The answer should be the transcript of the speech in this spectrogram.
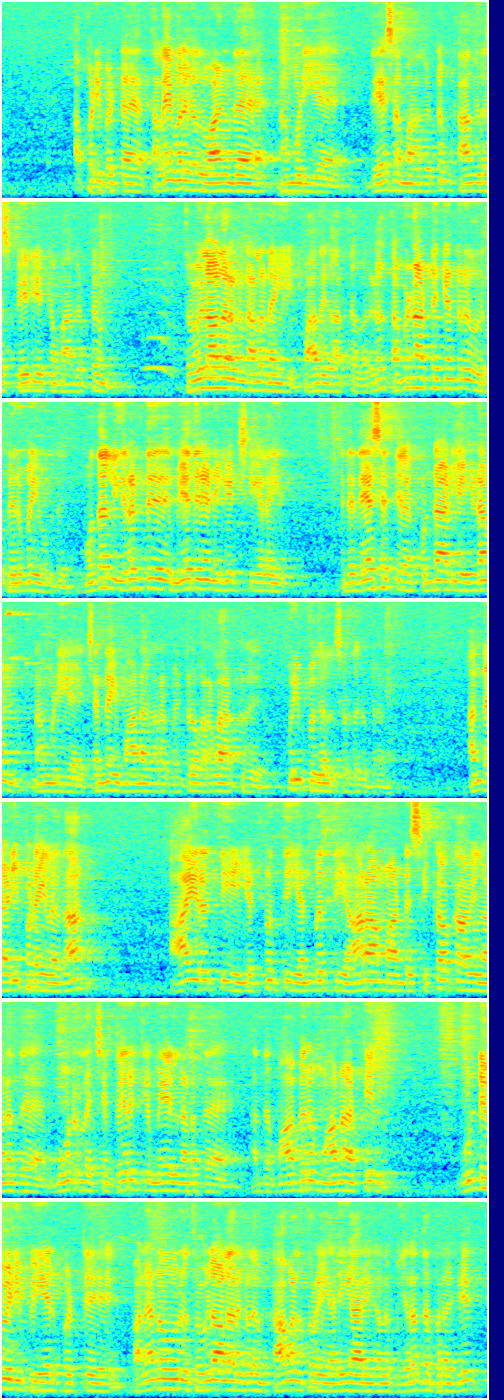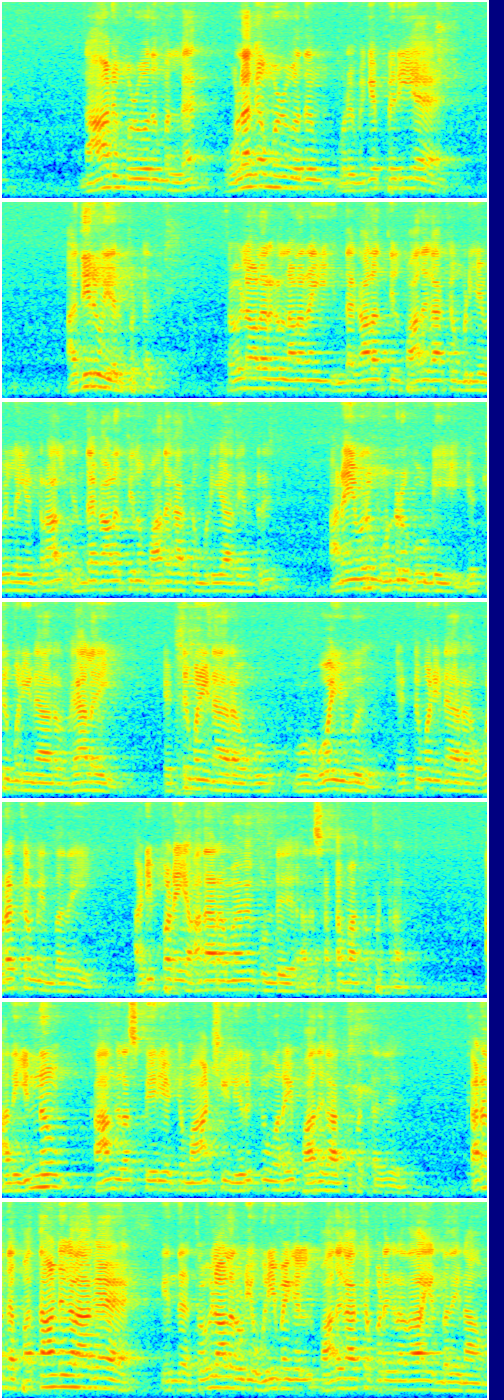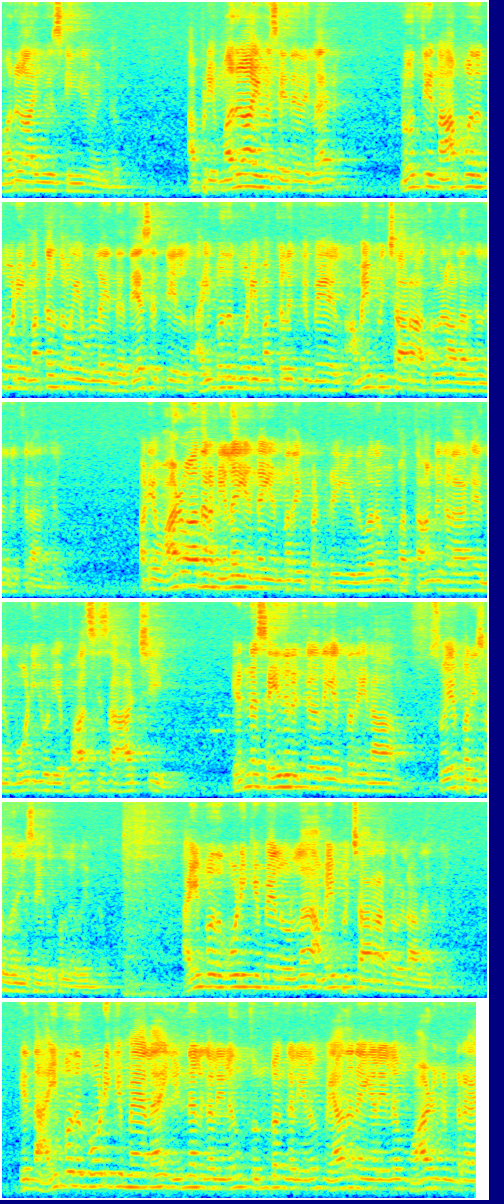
அப்படிப்பட்ட தலைவர்கள் வாழ்ந்த நம்முடைய தேசமாகட்டும் காங்கிரஸ் பேரியக்கமாகட்டும் தொழிலாளர்கள் நலனை பாதுகாத்தவர்கள். தமிழ்நாட்டுக்கென்று ஒரு பெருமை உண்டு. முதல் இரண்டு மேதின நிகழ்ச்சிகளை இந்த தேசத்தில் கொண்டாடிய இடம் நம்முடைய சென்னை மாநகரம் என்று வரலாற்று குறிப்புகள் சொல்லுகின்றன. அந்த அடிப்படையில் தான் ஆயிரத்தி எட்நூத்தி எண்பத்தி ஆறாம் ஆண்டு சிக்காகாவில் நடந்த மூன்று லட்சம் பேருக்கு மேல் நடந்த அந்த மாபெரும் மாநாட்டில் குண்டுவெடிப்பு ஏற்பட்டு பல நூறு தொழிலாளர்களும் காவல்துறை அதிகாரிகளும் இறந்த பிறகு நாடு முழுவதும் அல்ல உலகம் முழுவதும் ஒரு மிகப்பெரிய அதிர்வு ஏற்பட்டது. தொழிலாளர்கள் நலனை இந்த காலத்தில் பாதுகாக்க முடியவில்லை என்றால் எந்த காலத்திலும் பாதுகாக்க முடியாது என்று அனைவரும் ஒன்று கூடி எட்டு மணி நேரம் வேலை எட்டு மணி நேர ஓய்வு எட்டு மணி நேர உறக்கம் என்பதை அடிப்படை ஆதாரமாக கொண்டு அதை சட்டமாக்கப்பட்டார். அது இன்னும் காங்கிரஸ் பேரியக்கம் ஆட்சியில் இருக்கும் வரை பாதுகாக்கப்பட்டது. கடந்த பத்தாண்டுகளாக இந்த தொழிலாளருடைய உரிமைகள் பாதுகாக்கப்படுகிறதா என்பதை நாம் மறு ஆய்வு செய்ய வேண்டும். அப்படி மறு ஆய்வு செய்ததில் நூற்றி நாற்பது கோடி மக்கள் தொகை உள்ள இந்த தேசத்தில் ஐம்பது கோடி மக்களுக்கு மேல் அமைப்பு சாரா தொழிலாளர்கள் இருக்கிறார்கள். அவருடைய வாழ்வாதார நிலை என்ன என்பதை பற்றி இதுவரும் பத்தாண்டுகளாக இந்த மோடியுடைய பாசிச ஆட்சி என்ன செய்திருக்கிறது என்பதை நாம் சுய பரிசோதனை செய்து கொள்ள வேண்டும். ஐம்பது கோடிக்கு மேல் உள்ள அமைப்பு சாரா தொழிலாளர்கள். இந்த ஐம்பது கோடிக்கு மேலே இன்னல்களிலும் துன்பங்களிலும் வேதனைகளிலும் வாழ்கின்ற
